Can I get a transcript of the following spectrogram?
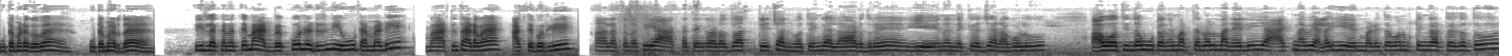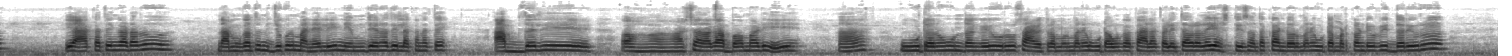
ಊಟ ಮಾಡಗವ ಊಟ ಮಾಡ್ದ? ಇಲ್ಲ ಕನತೆ ಮಾಡ್ಬೇಕು. ನಡ್ರಿ, ನೀವು ಊಟ ಮಾಡಿ. ಮಾಡ್ತೀನಿ ತಾಡವ ಅತ್ತೆ ಬರ್ಲಿ. ಅಲ್ಲ ಕನತೆ ಯಾಕತ್ತಂಗ ಆಡೋದು? ಅತ್ತೆ ಚಂದ್ವತ್ತಂಗ ಎಲ್ಲ ಆಡಿದ್ರೆ ಏನು ಅನ್ನಕ್ಕಿಲ್ಲ ಜನಗಳು. ಅವತ್ತಿಂದ ಊಟನೇ ಮಾಡ್ತಲ್ವಲ್ಲ ಮನೇಲಿ? ಯಾಕೆ ನಾವೆಲ್ಲ ಏನ್ ಮಾಡಿದಾವ ಅನ್ಬಿಟ್ಟು ಆಡ್ತಾ ಇದ್ದದ್ದು? ಯಾಕತ್ತೆ ಹಿಂಗೆ ಆಡೋರು? ನಮ್ಗಂತೂ ನಿಜಕ್ಕೂ ಮನೇಲಿ ನೆಮ್ಮದಿ ಅನ್ನೋದಿಲ್ಲ ಕಣತ್ತೆ. ಹಬ್ಬದಲ್ಲಿ ಚೆನ್ನಾಗಿ ಹಬ್ಬ ಮಾಡಿ ಊಟನೂ ಉಂಡಂಗೆ ಇವರು, ಸಾವಿತ್ರಮ್ಮನ ಮನೆ ಊಟ ಉಂಡ ಕಾಲ ಕಳೀತಾವ್ರಲ್ಲ, ಎಷ್ಟು ದಿವಸ ಅಂತ ಕಂಡವ್ರ ಮನೆ ಊಟ ಮಾಡ್ಕೊಂಡಿವ್ರು ಇದ್ದಾರೆ ಇವರು.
